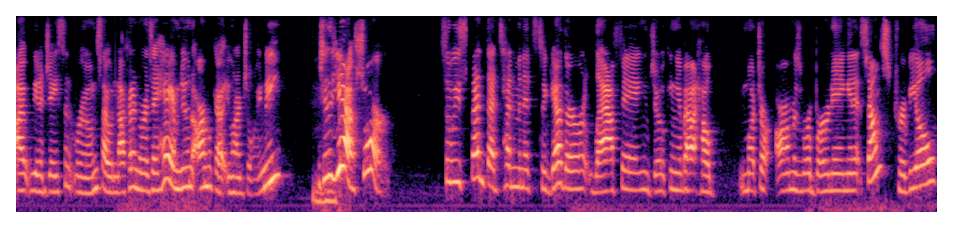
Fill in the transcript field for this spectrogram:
I we had adjacent rooms. I would knock on her door and say, "Hey, I'm doing an arm workout. You want to join me?" Mm-hmm. She said, "Yeah, sure." So we spent that 10 minutes together, laughing, joking about how much our arms were burning, and it sounds trivial,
